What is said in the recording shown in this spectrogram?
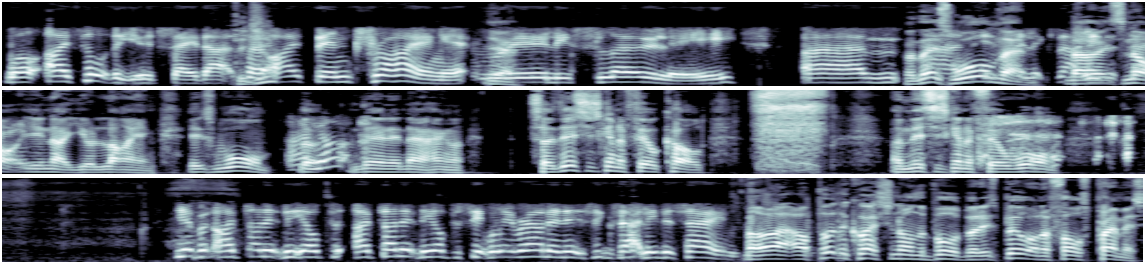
Well, I thought that you'd say that, Did so you? I've been trying it Yeah. really slowly. Um, Well, that's warm then. exactly no, the it's not. same. You know, you're lying. It's warm. I'm Look, not. Doing it now. Hang on. So this is going to feel cold, and this is going to feel warm. Yeah, but I've done it the op- I've done it the opposite way around, and it's exactly the same. All right, I'll put the question on the board, but it's built on a false premise.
